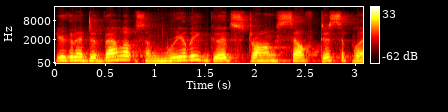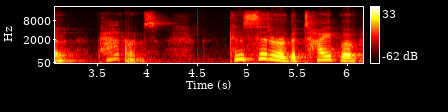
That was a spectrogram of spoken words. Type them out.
you're going to develop some really good, strong self discipline patterns. Consider the type of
